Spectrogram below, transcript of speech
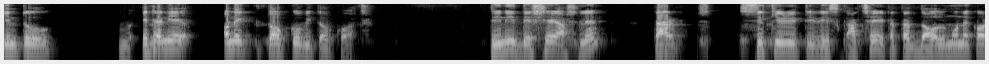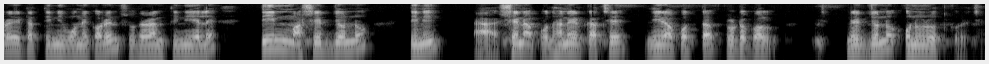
কিন্তু এটা নিয়ে অনেক তর্ক বিতর্ক আছে। তিনি দেশে আসলে তার সিকিউরিটি রিস্ক আছে, এটা তার দল মনে করে, এটা তিনি মনে করেন, সুতরাং তিনি এলে তিন মাসের জন্য তিনি সেনা প্রধানের কাছে নিরাপত্তা প্রোটোকলের জন্য অনুরোধ করেছেন।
